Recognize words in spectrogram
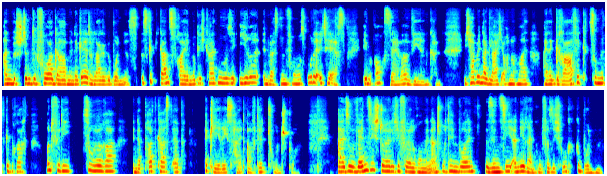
an bestimmte Vorgaben in der Geldanlage gebunden ist. Es gibt ganz freie Möglichkeiten, wo Sie Ihre Investmentfonds oder ETFs eben auch selber wählen können. Ich habe Ihnen da gleich auch nochmal eine Grafik zu mitgebracht und für die Zuhörer in der Podcast-App erkläre ich es halt auf der Tonspur. Also wenn Sie steuerliche Förderungen in Anspruch nehmen wollen, sind Sie an die Rentenversicherung gebunden.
